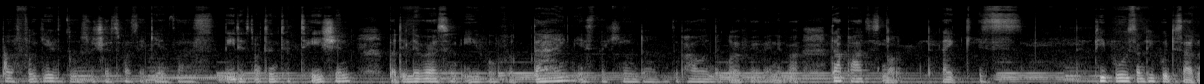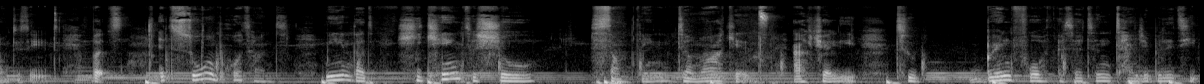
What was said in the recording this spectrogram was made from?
but forgive those who trespass against us. Lead us not into temptation, but deliver us from evil. For thine is the kingdom, the power, and the glory forever and ever. That part is not like it's people. Some people decide not to say it, but it's so important. Meaning that he came to show something to market actually to bring forth a certain tangibility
